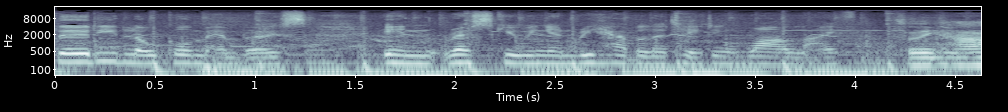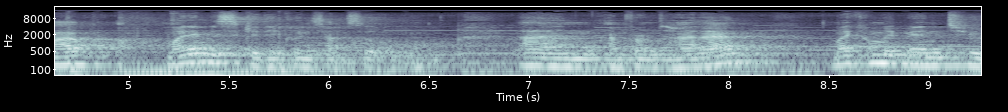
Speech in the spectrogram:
30 local members in rescuing and rehabilitating wildlife. So, my name is Kitikun Satsu, and I'm from Thailand. My commitment to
